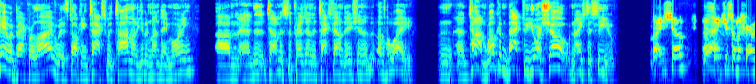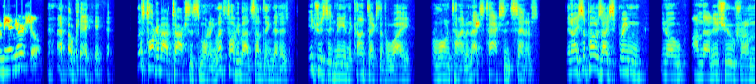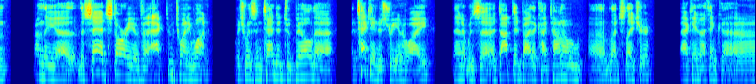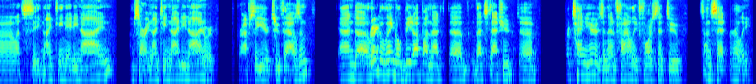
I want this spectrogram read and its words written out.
Okay, we're back. We're live with Talking Tax with Tom on a given Monday morning. Um, and uh, Tom is the president of the Tax Foundation of, of Hawaii. And, uh, Tom, welcome back to your show. Nice to see you. My show? Uh, thank you so much for having me on your show. okay. Let's talk about tax this morning. Let's talk about something that has interested me in the context of Hawaii for a long time, and that's tax incentives. And I suppose I spring, you know, on that issue from from the uh, the sad story of uh, Act 221, which was intended to build a, a tech industry in Hawaii, and it was uh, adopted by the Cayetano uh, legislature back in I think uh, let's see 1989 I'm sorry 1999 or perhaps the year 2000 and uh, Right. Linda Lingle beat up on that uh, that statute uh, for 10 years and then finally forced it to sunset early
